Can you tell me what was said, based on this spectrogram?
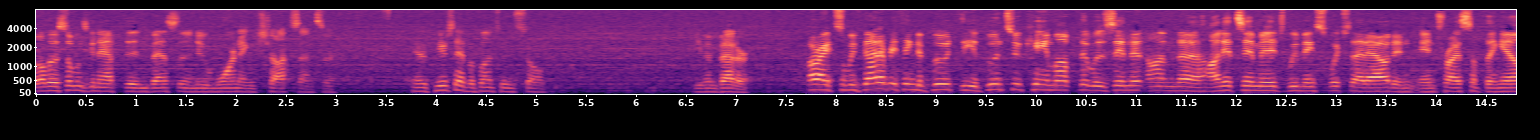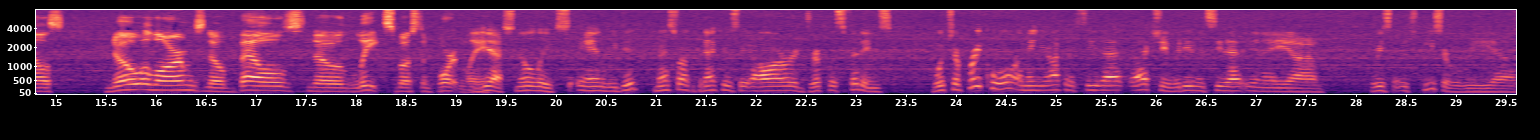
Although someone's going to have to invest in a new warning shock sensor. It appears to have a bunch Ubuntu installed. Even better. All right, so we've got everything to boot. The Ubuntu came up that was in it on uh, on its image. We may switch that out and, and try something else. No alarms, no bells, no leaks. Most importantly, Yes, no leaks. And we did mess around with the connectors. They are dripless fittings, which are pretty cool. I mean, you're not going to see that. Actually, we didn't even see that in a uh, recent HP server we uh,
